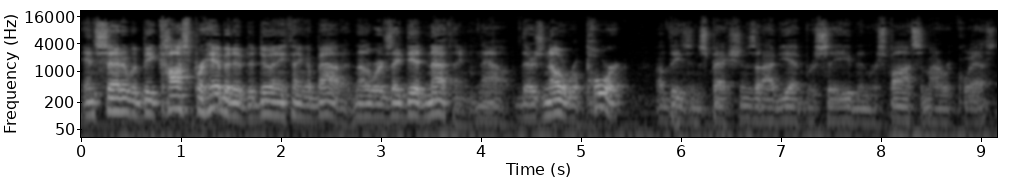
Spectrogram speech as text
and said it would be cost prohibitive to do anything about it. In other words, they did nothing. Now, there's no report of these inspections that I've yet received in response to my request.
